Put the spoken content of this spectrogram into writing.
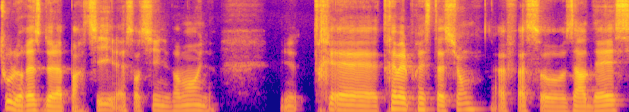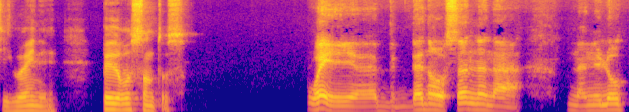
tout le reste de la partie. Il a sorti une, vraiment une, très, très belle prestation euh, face aux Ardès, Higuain et Pedro Santos. Oui, euh, Ben Olsen n'a nul autre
